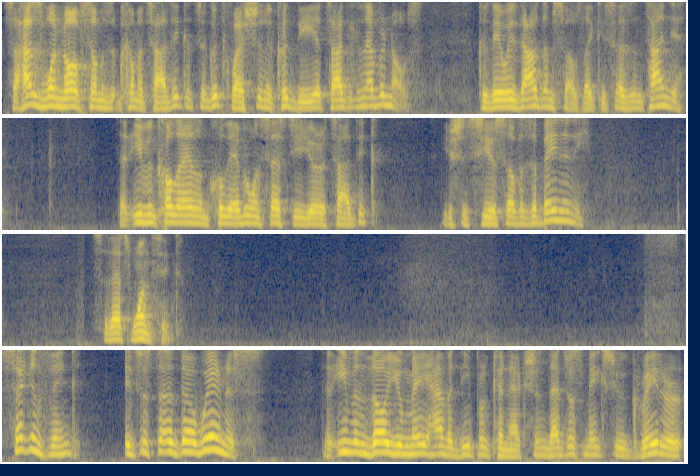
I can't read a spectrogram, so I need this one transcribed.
So how does one know if someone's become a tzaddik? It's a good question. It could be a tzaddik never knows. Because they always doubt themselves, like he says in Tanya. That even kol elam kol everyone says to you you're a tzaddik, you should see yourself as a Beinoni. So that's one thing. Second thing, it's just the, the awareness that even though you may have a deeper connection, that just makes you greater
